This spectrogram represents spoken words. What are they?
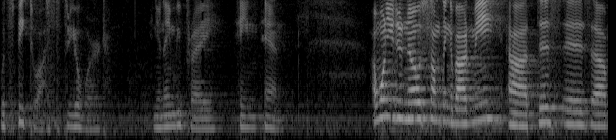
would speak to us through your word. In your name we pray. Amen. I want you to know something about me. Uh, this is. Um,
